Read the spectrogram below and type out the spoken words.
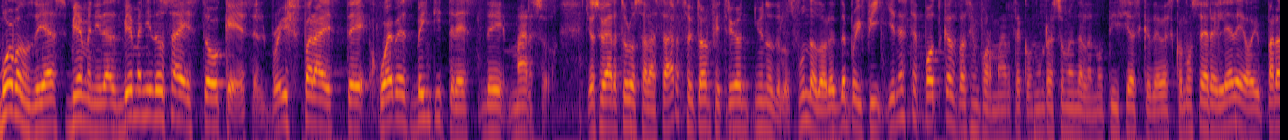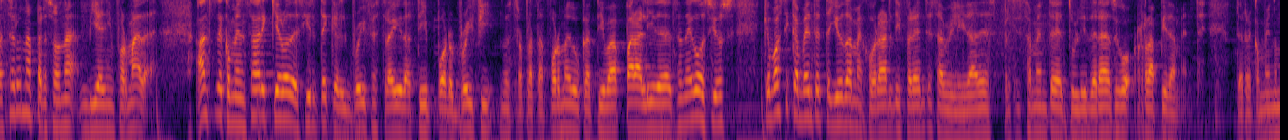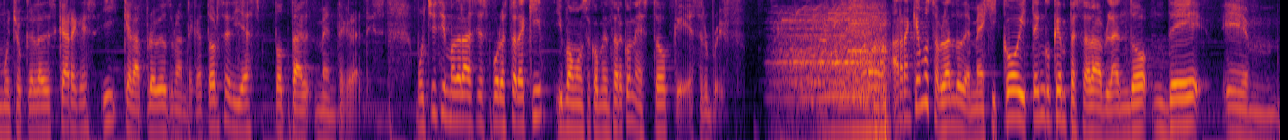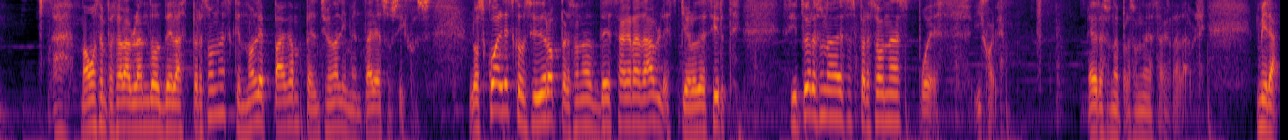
Muy buenos días, bienvenidas, bienvenidos a esto que es el brief para este jueves 23 de marzo. Yo soy Arturo Salazar, soy tu anfitrión y uno de los fundadores de Briefy y en este podcast vas a informarte con un resumen de las noticias que debes conocer el día de hoy para ser una persona bien informada. Antes de comenzar quiero decirte que el brief es traído a ti por Briefy, nuestra plataforma educativa para líderes de negocios que básicamente te ayuda a mejorar diferentes habilidades precisamente de tu liderazgo rápidamente. Te recomiendo mucho que la descargues y que la pruebes durante 14 días totalmente gratis. Muchísimas gracias por estar aquí y vamos a comenzar con esto que es el brief. Arranquemos hablando de México y tengo que empezar hablando de... Em, ah, vamos a empezar hablando de las personas que no le pagan pensión alimentaria a sus hijos, los cuales considero personas desagradables, quiero decirte. Si tú eres una de esas personas, pues, híjole, eres una persona desagradable. Mira,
